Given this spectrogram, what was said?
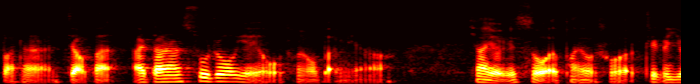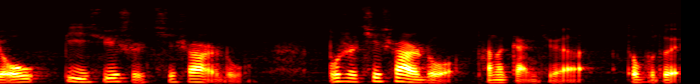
把它搅拌。哎，当然苏州也有葱油拌面啊。像有一次我的朋友说，这个油必须是七十二度，不是七十二度，它的感觉都不对。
